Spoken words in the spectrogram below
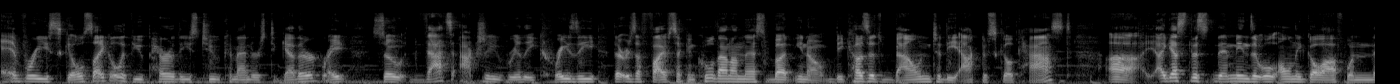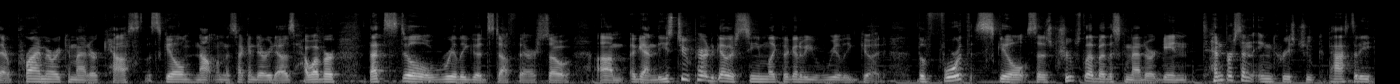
every skill cycle if you pair these two commanders together right? So that's actually really crazy. There is a five second cooldown on this but you know because it's bound to the active skill cast uh I guess this that means it will only go off when their primary commander casts the skill not when the secondary does. However that's still really good stuff there. So um again these two paired together seem like they're going to be really good. The fourth skill says troops led by this commander gain 10 percent increased troop capacity.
